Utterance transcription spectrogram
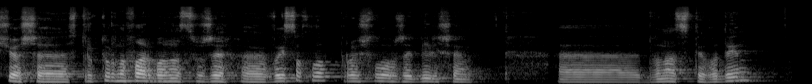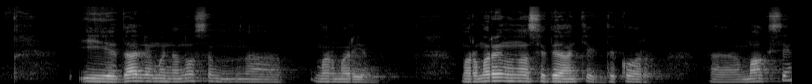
Що ж, е, структурна фарба у нас вже е, висохло, пройшло вже більше е, 12 годин. І далі ми наносимо мармарин. Мармарин у нас йде Decor е, Maxi,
